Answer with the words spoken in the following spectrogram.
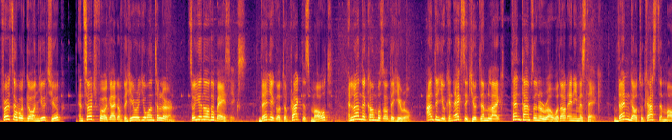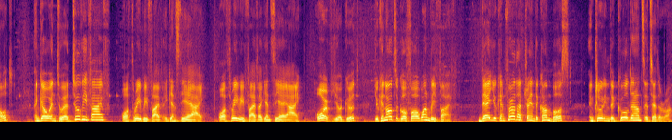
First I would go on YouTube and search for a guide of the hero you want to learn, so you know the basics. Then you go to practice mode and learn the combos of the hero, until you can execute them like 10 times in a row without any mistake. Then go to custom mode and go into a 2v5 or 3v5 against the AI, or 3v5 against the AI. Or if you're good, you can also go for a 1v5. There you can further train the combos, including the cooldowns etc.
